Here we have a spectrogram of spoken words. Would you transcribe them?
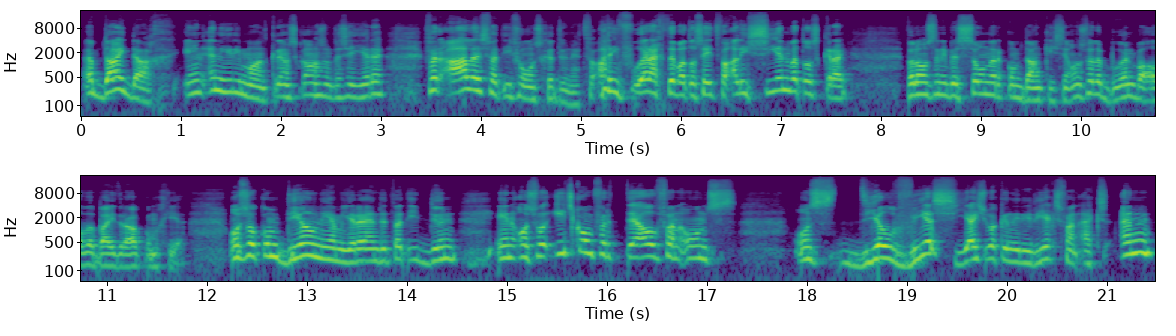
Op daai dag en in hierdie maand kry ons kans om te sê Here vir alles wat U vir ons gedoen het, vir al die voorregte wat ons het, vir al die seën wat ons kry wil ons in die besonder kom dankie sê. Ons wil 'n boonbehalwe bydrae kom gee. Ons wil kom deelneem, Here, in dit wat U doen en ons wil iets kom vertel van ons ons deel wees, jy's ook in hierdie reeks van ek's in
